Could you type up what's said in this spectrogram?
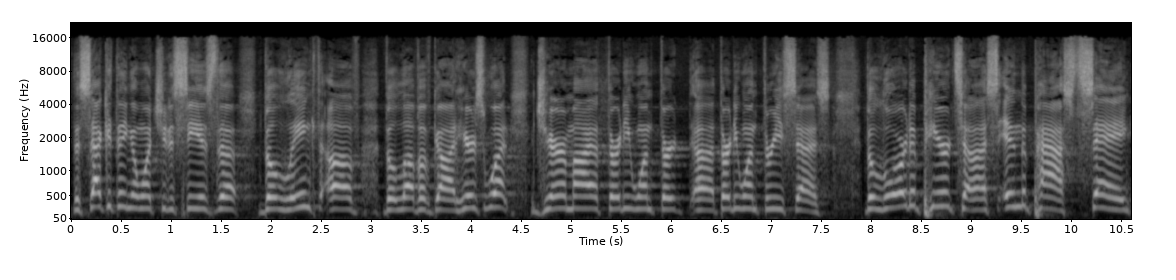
The second thing I want you to see is the, the length of the love of God. Here's what Jeremiah 31, uh, 31 3 says The Lord appeared to us in the past, saying,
